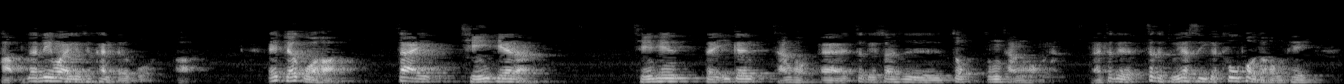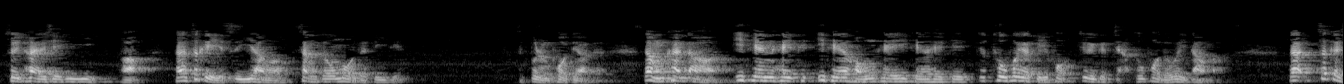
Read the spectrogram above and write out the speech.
好，那另外一个就看德国啊，哎，德国哈，在前一天啊，前一天的一根长红，呃，这个算是中中长红了，啊，这个这个主要是一个突破的红 K，所以它有一些意义啊，但这个也是一样哦，上周末的低点是不能破掉的。那我们看到啊，一天黑 K，一天红 K，一天黑 K，就突破又跌破，就一个假突破的味道嘛。那这个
